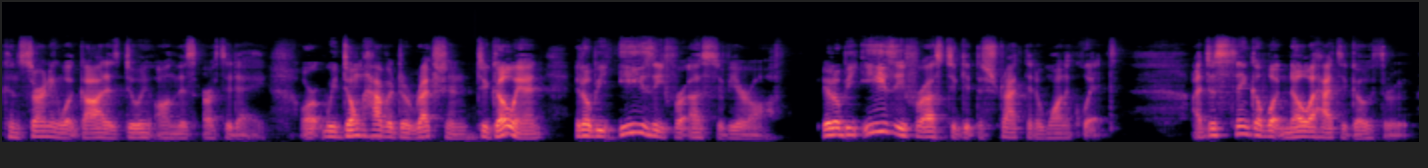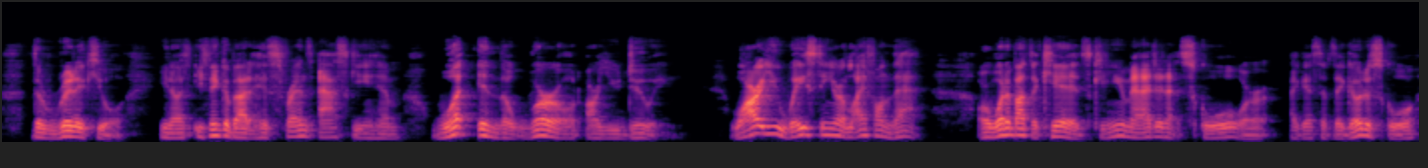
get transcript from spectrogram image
concerning what God is doing on this earth today, or we don't have a direction to go in, it'll be easy for us to veer off. It'll be easy for us to get distracted and want to quit. I just think of what Noah had to go through the ridicule. You know, if you think about it, his friends asking him, What in the world are you doing? Why are you wasting your life on that? Or what about the kids? Can you imagine at school, or I guess if they go to school,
